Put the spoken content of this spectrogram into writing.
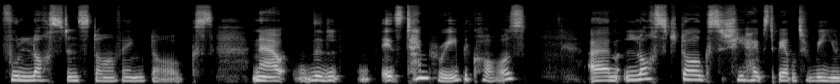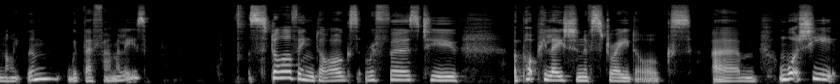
for lost and starving dogs. Now, the, it's temporary because um, lost dogs, she hopes to be able to reunite them with their families. Starving dogs refers to a population of stray dogs. Um, and what she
